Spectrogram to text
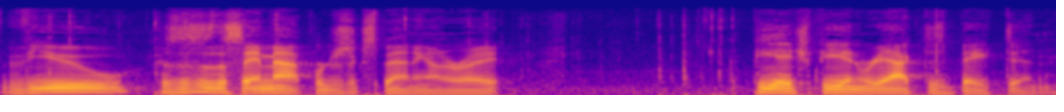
Vue, because this is the same app, we're just expanding on it, right? PHP and React is baked in.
